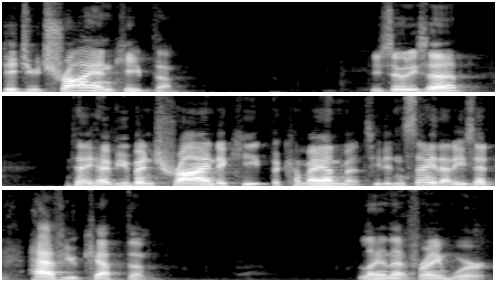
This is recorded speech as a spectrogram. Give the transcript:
did you try and keep them? Do you see what he said? He said, Have you been trying to keep the commandments? He didn't say that. He said, Have you kept them? Laying that framework.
